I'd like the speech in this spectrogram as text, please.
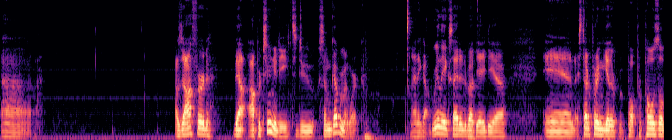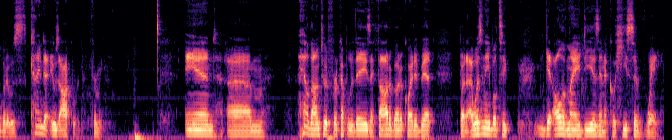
uh, I was offered the opportunity to do some government work. And I got really excited about the idea. And I started putting together a proposal, but it was kind of, it was awkward for me. And um, I held on to it for a couple of days. I thought about it quite a bit, but I wasn't able to get all of my ideas in a cohesive way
